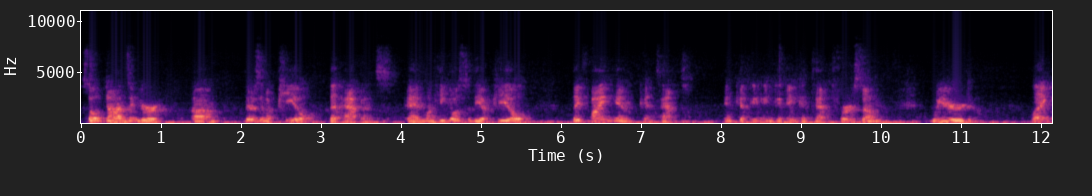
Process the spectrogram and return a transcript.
so Donziger, um, there's an appeal that happens, and when he goes to the appeal, they find him contempt in, in, in contempt for some weird like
